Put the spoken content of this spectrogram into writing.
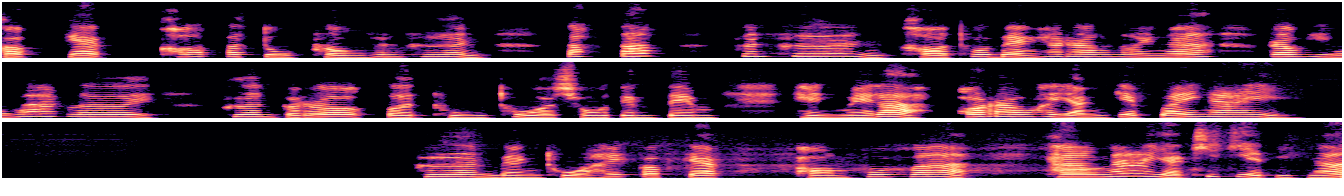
ก๊อบแก๊บเคาะประตูโพรงเพื่อนๆ ตักตักเพื่อนๆ ขอถั่วแบ่งให้เราหน่อยนะ เราหิวมากเลย เพื่อนกระรอกเปิดถุงถั่วโชว์เต็มๆ เห็นไหมล่ะ เพราะเราขยันเก็บไว้ไง เพื่อนแบ่งถั่วให้ก๊อบแก๊บพร้อมพูดว่า คราวหน้าอย่าขี้เกียจอีกนะ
